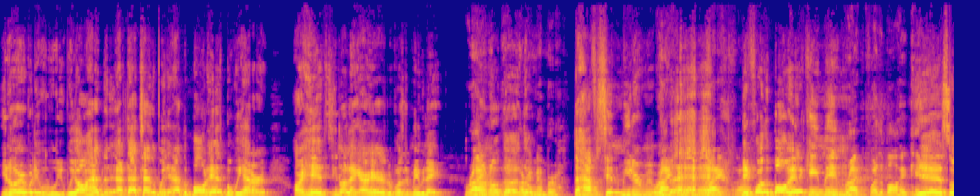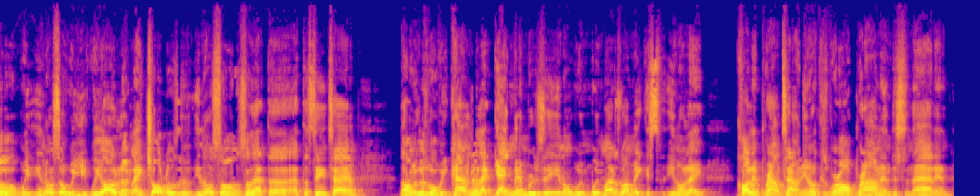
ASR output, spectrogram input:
you know, everybody. We, we all had the, at that time we didn't have the bald heads, but we had our our heads, you know, like our hair was maybe like. Right. I don't know the, I the remember. the half a centimeter Right, right, right. before the bald head came in Right before the ball head came. In. Yeah, in. so we, you know, so we we all look like cholos, you know, so so at the at the same time, the homie goes, well, we kind of look like gang members, and you know, we, we might as well make it, you know, like call it Browntown, you know, because we're all brown and this and that, and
